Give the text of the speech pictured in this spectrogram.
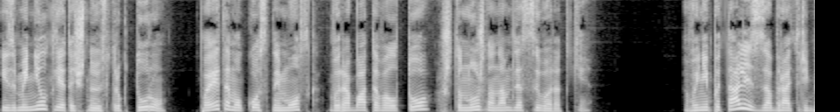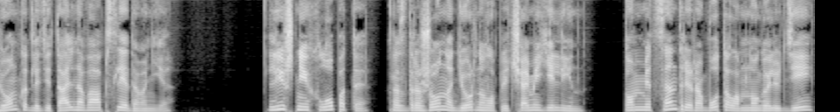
изменил клеточную структуру, поэтому костный мозг вырабатывал то, что нужно нам для сыворотки. Вы не пытались забрать ребенка для детального обследования? Лишние хлопоты, раздраженно дернула плечами Елин. В том медцентре работало много людей,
